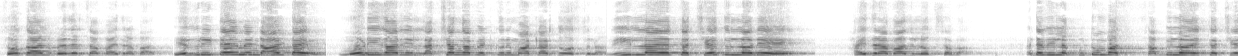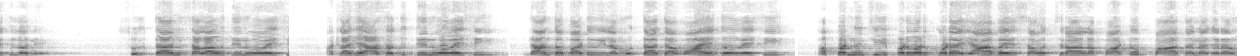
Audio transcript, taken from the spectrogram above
so called brothers of Hyderabad every time and all time Modi గారిని లక్ష్యంగా పెట్టుకుని మాట్లాడుతూ వస్తున్నారు. వీళ్ళ యొక్క చేతుల్లోనే హైదరాబాద్ లోక్సభ. అంటే వీళ్ళ కుటుంబ సభ్యుల యొక్క చేతిలోనే సుల్తాన్ సలావుద్దీన్ ఓవైసీ అట్లాగే అసదుద్దీన్ ఓవైసీ దాంతోపాటు వీళ్ళ ముత్తాత వాహిద్ ఓవైసీ అప్పటి నుంచి ఇప్పటి వరకు కూడా యాభై సంవత్సరాల పాటు పాత నగరం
